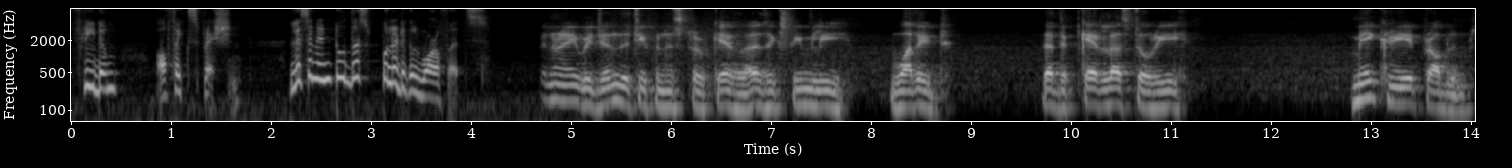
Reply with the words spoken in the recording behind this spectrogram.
freedom of expression. Listen into this political war of words. Vijayan, the Chief Minister of Kerala, is extremely worried that the Kerala story may create problems.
